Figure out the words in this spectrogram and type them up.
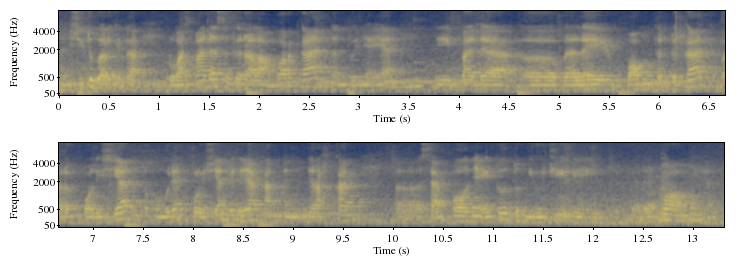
Nah di situ baru kita berwaspada segera laporkan tentunya ya di pada e, balai POM terdekat kepada kepolisian untuk kemudian kepolisian biasanya akan menyerahkan eh, sampelnya itu untuk diuji di Badan POM. Ya.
